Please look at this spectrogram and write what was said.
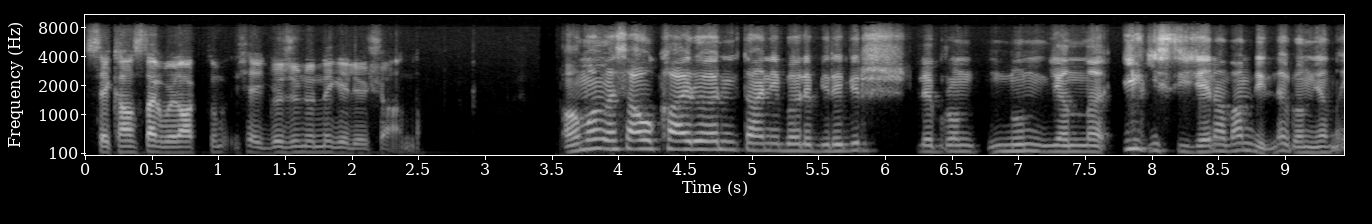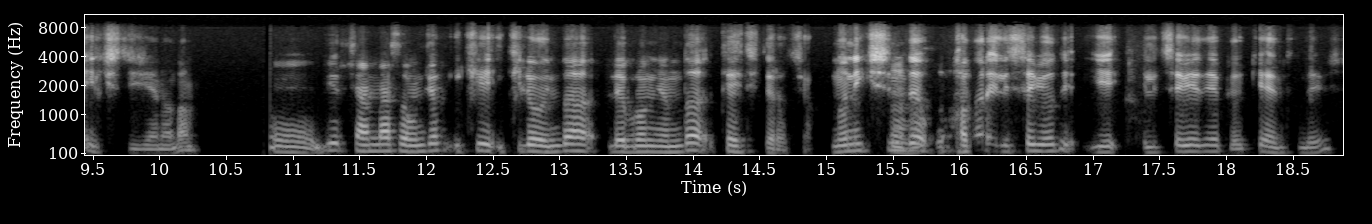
sekanslar böyle aklım şey gözümün önüne geliyor şu anda. Ama mesela o Kyrie Irving de hani böyle birebir LeBron'un yanına ilk isteyeceğin adam değil. LeBron'un yanına ilk isteyeceğin adam. Ee, bir çember savunacak, iki ikili oyunda LeBron'un yanında tehdit yaratacak. Bunların ikisini de o kadar elit seviyede, elit seviyede yapıyor ki Anthony Davis.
